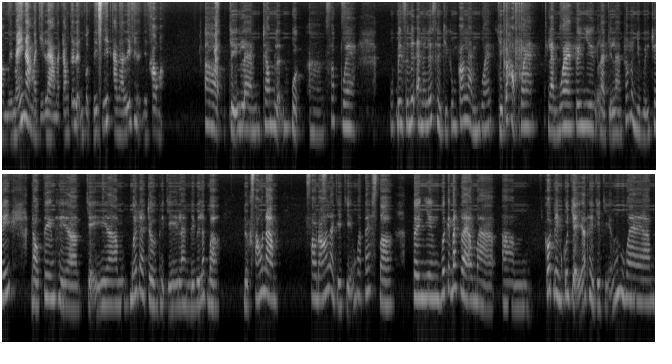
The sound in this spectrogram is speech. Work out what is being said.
uh, mười mấy năm mà chị làm ở trong cái lĩnh vực business analyst được không ạ? À, chị làm trong lĩnh vực uh, software. Business analyst thì chị cũng có làm qua chị có học qua làm qua. Tuy nhiên là chị làm rất là nhiều vị trí. Đầu tiên thì uh, chị uh, mới ra trường thì chị làm developer được 6 năm. Sau đó là chị chuyển qua tester. Tuy nhiên với cái background mà um, coding của chị á, thì chị chuyển qua um,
